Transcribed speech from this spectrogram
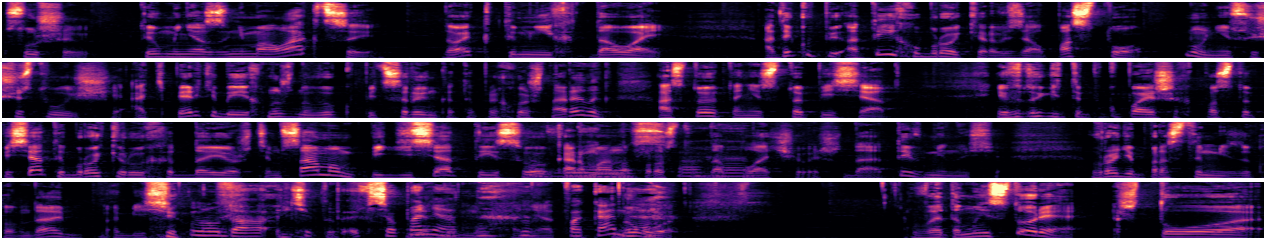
слушай, ты у меня занимал акции, давай-ка ты мне их давай. А ты, купи, а ты их у брокера взял по 100, ну, несуществующие, а теперь тебе их нужно выкупить с рынка. Ты приходишь на рынок, а стоят они 150. И в итоге ты покупаешь их по 150 и брокеру их отдаешь. Тем самым 50 ты из своего в кармана минус, просто ага. доплачиваешь. Да, ты в минусе. Вроде простым языком, да, объяснил? Ну да, типа, все понятно. Думаю, понятно. Пока ну да. вот. В этом и история, что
